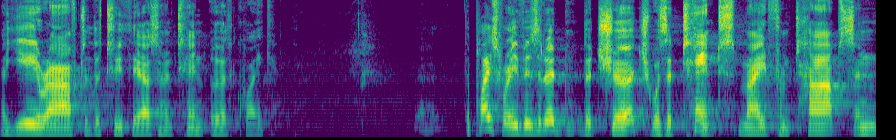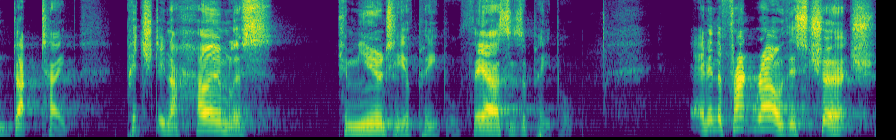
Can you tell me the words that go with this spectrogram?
a year after the 2010 earthquake. The place where he visited, the church, was a tent made from tarps and duct tape, pitched in a homeless community of people, thousands of people. And in the front row of this church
